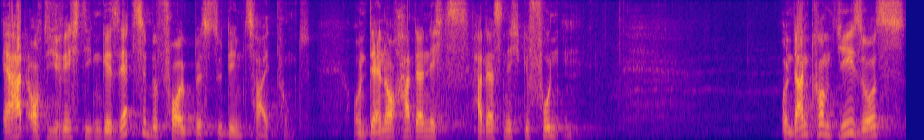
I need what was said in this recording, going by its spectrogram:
Er hat auch die richtigen Gesetze befolgt bis zu dem Zeitpunkt. Und dennoch hat er, nichts, hat er es nicht gefunden. Und dann kommt Jesus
